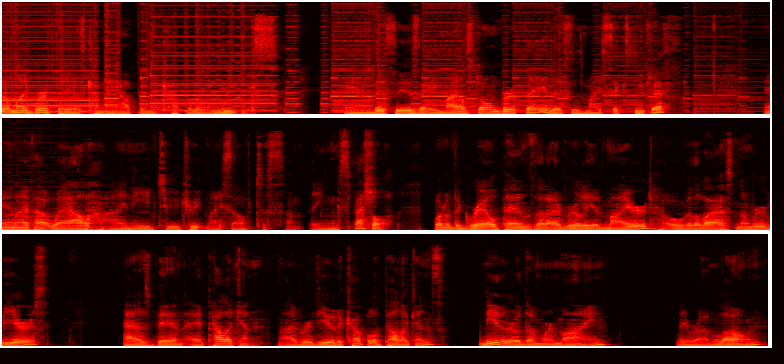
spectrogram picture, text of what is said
So my birthday is coming up in a couple of weeks. And this is a milestone birthday. This is my 65th. And I thought, well, I need to treat myself to something special. One of the Grail pens that I've really admired over the last number of years has been a Pelikan. I've reviewed a couple of Pelikans. Neither of them were mine. They were on loan.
